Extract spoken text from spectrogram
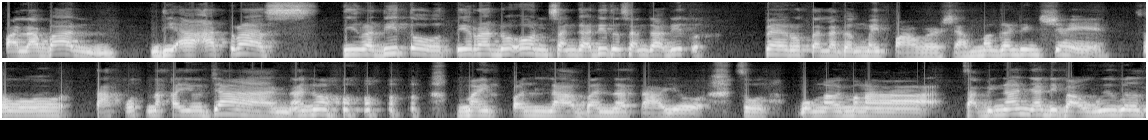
palaban, di aatras, tira dito, tira doon, sangga dito, sangga dito. Pero talagang may power siya. Magaling siya eh. So, takot na kayo dyan. Ano? may panlaban na tayo. So, kung mga, sabi nga niya, di ba, we will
